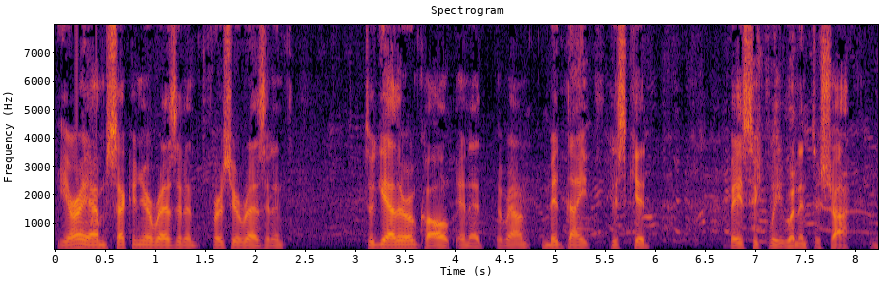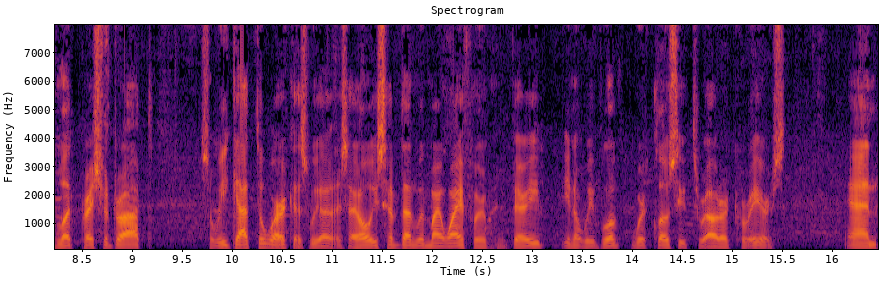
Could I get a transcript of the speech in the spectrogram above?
here I am, second year resident, first year resident, together on call. And at around midnight, this kid basically went into shock. Blood pressure dropped. So we got to work as we, as I always have done with my wife. We're very, you know, we've worked, worked closely throughout our careers, and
